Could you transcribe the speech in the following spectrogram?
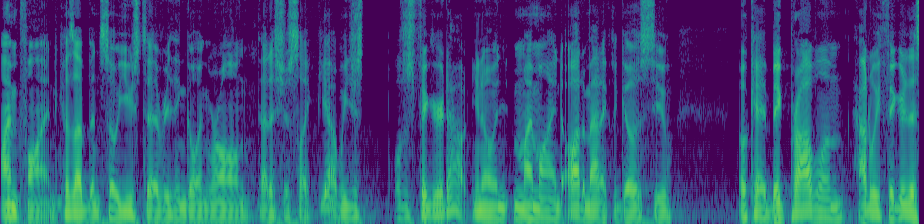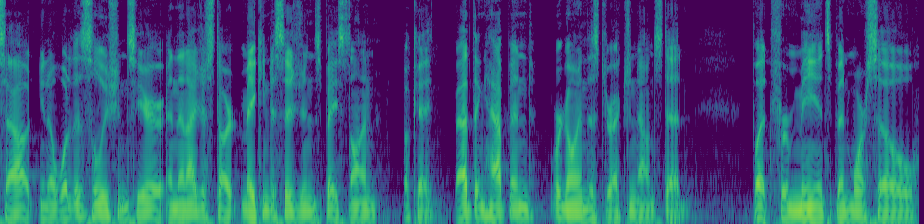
I'm fine because I've been so used to everything going wrong that it's just like, yeah, we just we'll just figure it out, you know. And my mind automatically goes to, okay, big problem. How do we figure this out? You know, what are the solutions here? And then I just start making decisions based on, okay, bad thing happened. We're going this direction now instead. But for me, it's been more so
